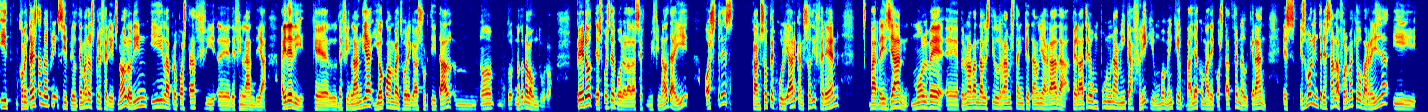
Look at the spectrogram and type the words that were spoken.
I comentaves també al principi el tema dels preferits, no? l'Orin i la proposta fi, eh, de Finlàndia. He de dir que el de Finlàndia, jo quan vaig veure que va sortir tal, mm, no, no donava un duro. Però després de veure la de semifinal d'ahir, ostres, cançó peculiar, cançó diferent, barrejant molt bé, eh, per una banda l'estil Rammstein que tant li agrada, per altre un punt una mica friki, un moment que balla com a de costat fent el cranc. És, és molt interessant la forma que ho barreja i,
